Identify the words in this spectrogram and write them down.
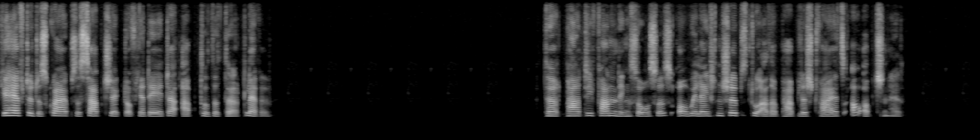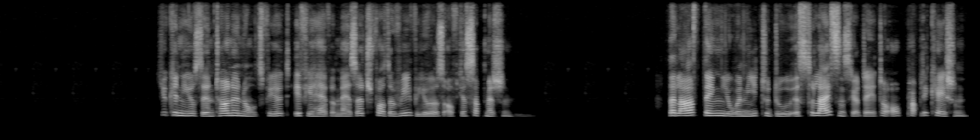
You have to describe the subject of your data up to the third level. Third-party funding sources or relationships to other published files are optional. You can use the internal notes field if you have a message for the reviewers of your submission. The last thing you will need to do is to license your data or publication.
